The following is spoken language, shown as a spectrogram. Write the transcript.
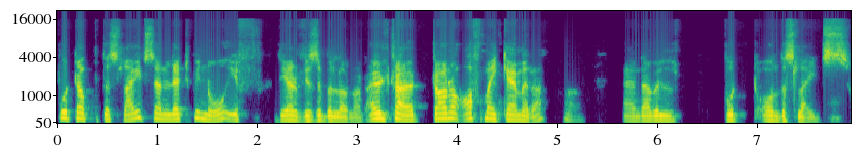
put up the slides and let me know if they are visible or not. I will try turn off my camera and I will put on the slides.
